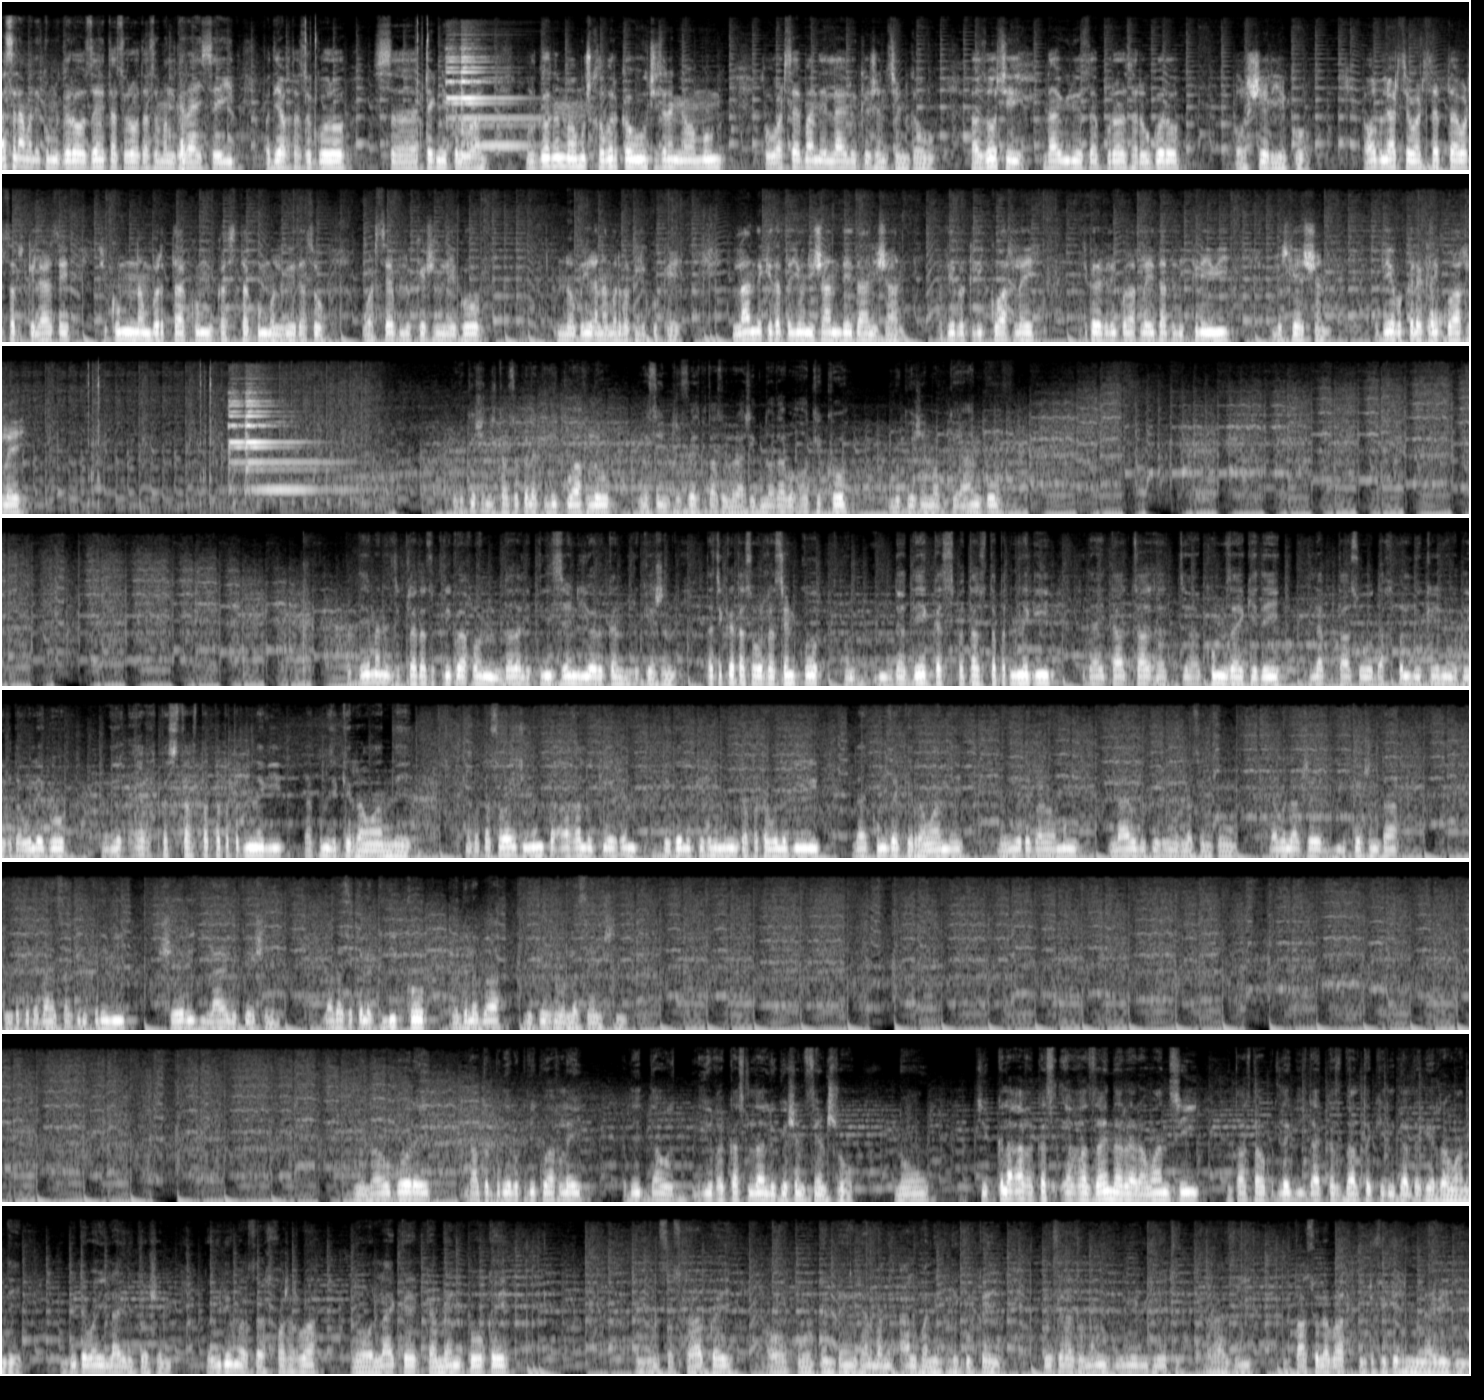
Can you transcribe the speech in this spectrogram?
السلام علیکم ملګرو زه تاسو ورو تاسو ملګری سعید په دې وخت تاسو ګورو ټیکنیکل ورلد ملګرو نن موږ خبر کوو چې څنګه موږ په واتس اپ باندې لایو لوکیشن سند کوو راځو چې دا ویډیو تاسو پوره سره وګورو او شیر یې کو او بلار چې واتس اپ ته واتس اپ کې لار چې کوم نمبر ته کوم کس ته کوم ملګری تاسو واتس اپ لوکیشن لګو نو په هغه نمبر به کلیک وکړئ لاندې کې دلته یو نشان دی دا نشان په دې به کلیک واخلئ چې کله کلیک واخلئ دا ته لیکلی وي لوکیشن په دې به کله کلیک واخلئ لوکیشن چې تاسو کله کلیک واخلو ورسې انټرفیس به تاسو راشي نو دا به اوکې کو لوکیشن به پکې آن کو په دې باندې چې کله تاسو کلیک واخلو دا د لیکلي سند یور کن لوکیشن دا چې کله تاسو ورله سند کو د دې کس په تاسو ته پته نه لګي چې دا تاسو کوم ځای کې دی لږ تاسو د خپل لوکیشن او دغه ته ولګو هغه کس تاسو ته پته نه لګي دا کوم ځای کې روان دی نو تاسو وایي چې موږ ته هغه لوکیشن د دې لوکیشن موږ ته پته ولګي دا کوم ځای کې روان دی نو یو ټپر به موږ لایو لوکیشن ورله سینډ کوو دا به لاړ شئ لوکیشن ته دلته کې د باندې سر کې لیکلي وي شیر لایو لوکیشن دا تاسو کله کلیک کو نو دله به لوکیشن ورله سینډ شي نو دا وګورئ دلته په دې به کلیک واخلئ په دې دا یغه کس لا لوکیشن سند شو نو چې کله هغه کس هغه ځای نه را روان شي تاسو ته پته لګي دا کس دلته کې دی دلته کې روان دی دې ته وایي لایو لوکیشن که ویډیو مو سره خوښه شوه نو لایک کړئ کمنټ وکړئ چینل سبسکرایب کړئ او په ګنټه نشان باندې آل باندې کلیک وکړئ دې سره زموږ نوې ویډیو چې راځي تاسو له به نوټیفیکیشن ملاویږي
